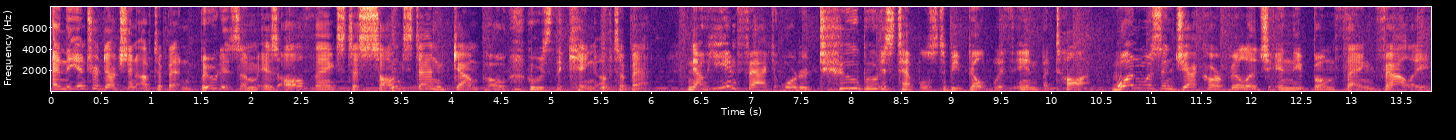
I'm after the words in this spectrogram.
And the introduction of Tibetan Buddhism is all thanks to Songtsen Gampo, who is the king of Tibet. Now he in fact ordered two Buddhist temples to be built within Bhutan. One was in Jakar village in the Bumthang Valley,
